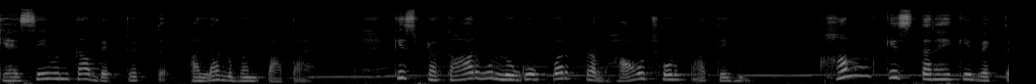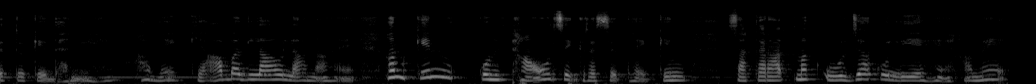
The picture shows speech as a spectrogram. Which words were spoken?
कैसे उनका व्यक्तित्व अलग बन पाता है? किस प्रकार वो लोगों पर प्रभाव छोड़ पाते हैं? हम किस तरह के व्यक्तित्व के धनी हैं? हमें क्या बदलाव लाना है? हम किन कुंठाओं से ग्रसित हैं? किन सकारात्मक ऊर्जा को लिए हैं? हमें,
